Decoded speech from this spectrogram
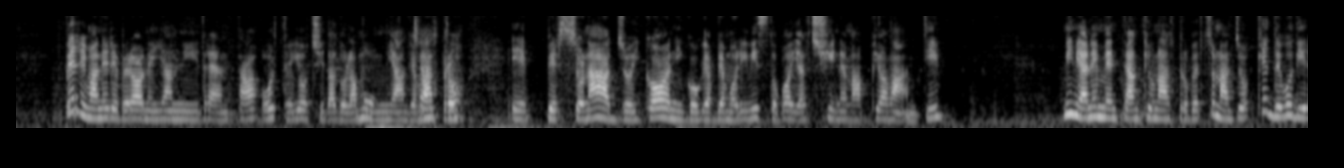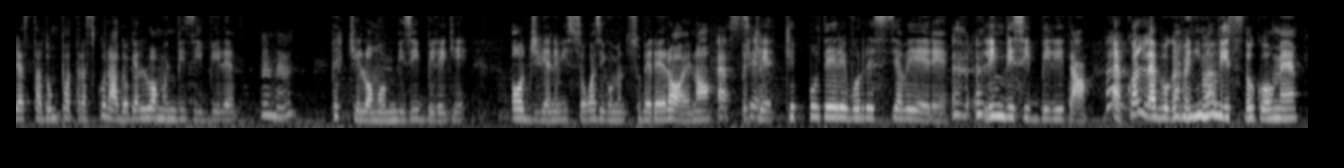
Per rimanere però negli anni 30, oltre io ho citato la mummia, che è un Certo. altro eh, personaggio iconico che abbiamo rivisto poi al cinema più avanti, mi viene in mente anche un altro personaggio che devo dire è stato un po' trascurato, che è l'uomo invisibile. Mhm. Perché l'uomo invisibile che oggi viene visto quasi come un supereroe, no? Eh, sì. Perché che potere vorresti avere? L'invisibilità. Ecco, all'epoca veniva visto come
